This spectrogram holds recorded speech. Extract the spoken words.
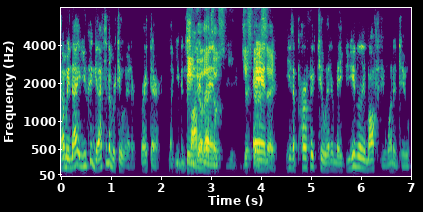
I mean that you can get that's a number two hitter right there. Like you can slot him That's in just gonna and say. he's a perfect two hitter. Make you can leave him off if you wanted to.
